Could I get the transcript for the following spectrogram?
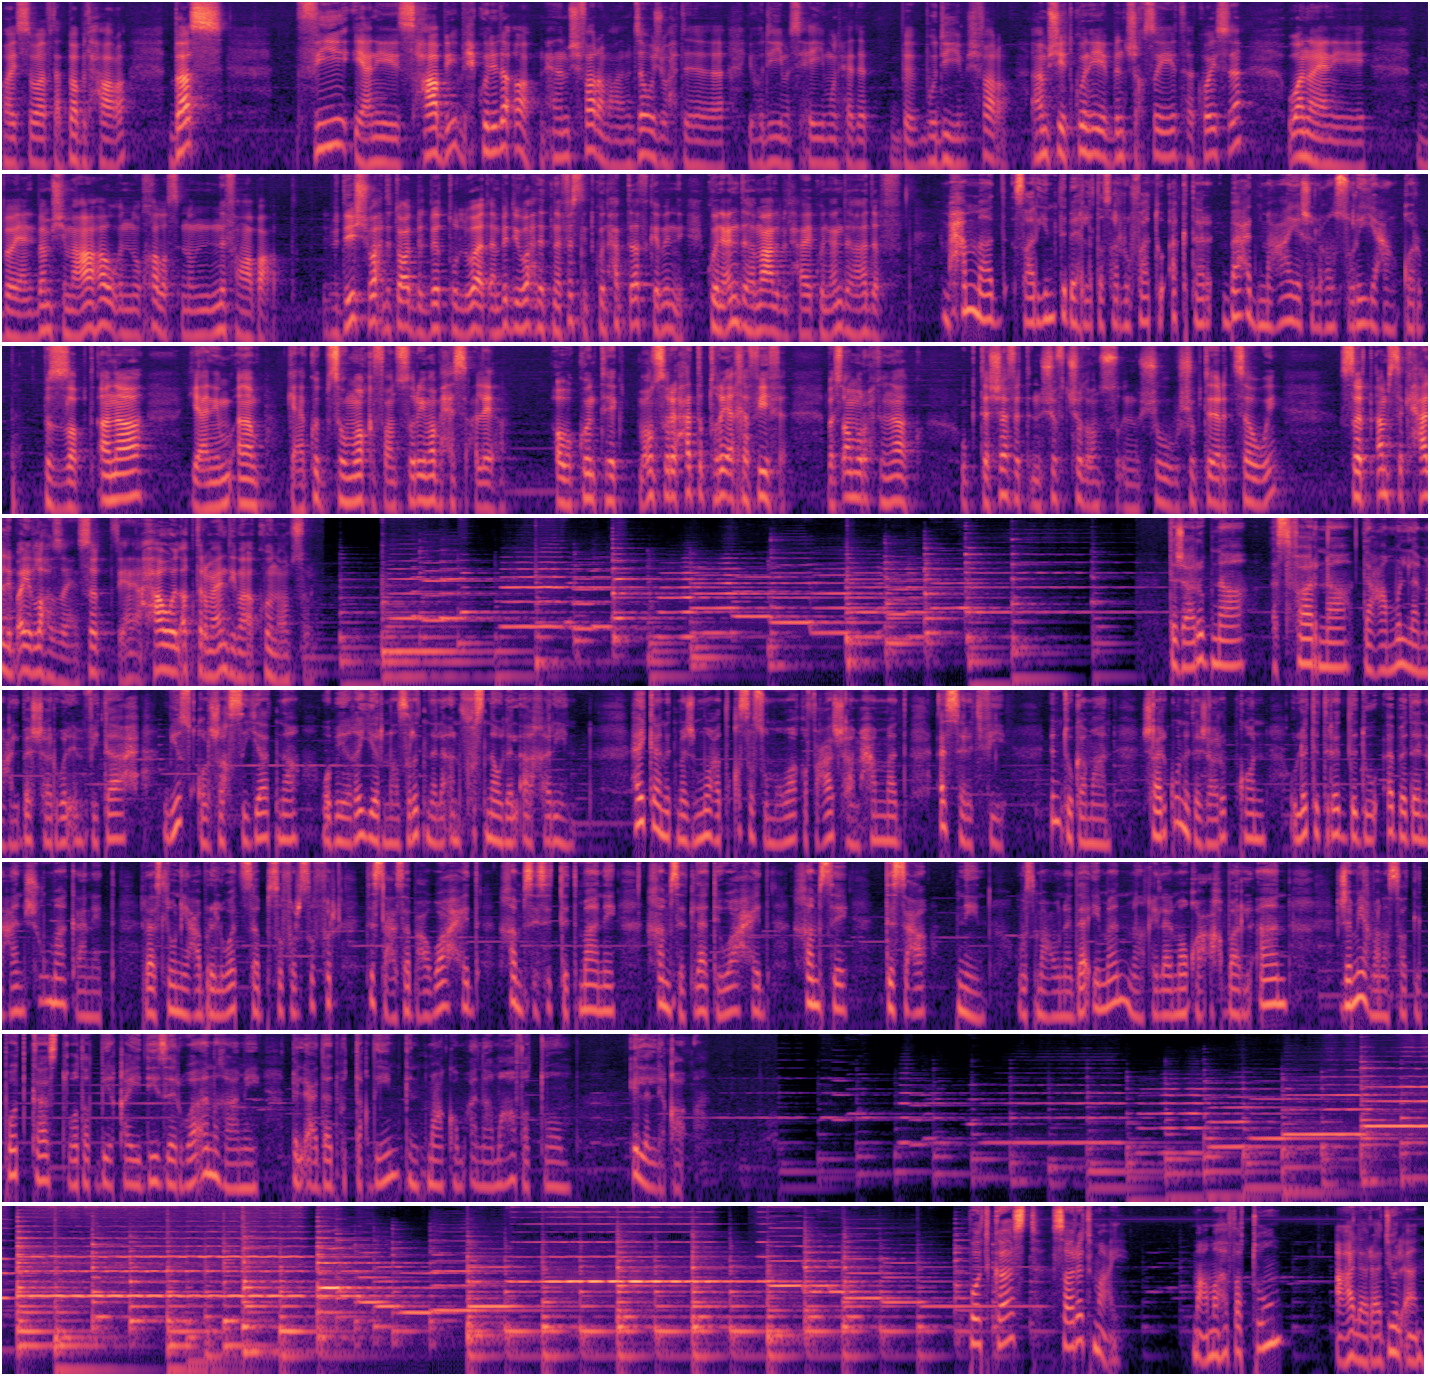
وهي السوالف تاعت باب الحارة. بس في يعني أصحابي بيحكوا لي لا آه نحن مش فارقه معنا نتزوج وحدة يهودية مسيحية ملحدة بوديه مش فارقه أهم شيء تكون هي بنت شخصيتها كويسة وأنا يعني يعني بمشي معاها وإنه خلص إنه نفهم مع بعض. بديش وحده تقعد بالبيت طول الوقت أنا بدي وحده تنافسني تكون حتى أذكى مني يكون عندها معنى بالحياة يكون عندها هدف. محمد صار ينتبه لتصرفاته أكثر بعد ما عايش العنصرية عن قرب. بالضبط. أنا يعني أنا يعني كنت بسوي مواقف عنصرية ما بحس عليها أو كنت هيك عنصري حتى بطريقة خفيفة بس أول ما رحت هناك واكتشفت إنه شفت شو العنصر إنه شو شو بتقدر تسوي. صرت أمسك حالي بأي لحظة يعني صرت يعني أحاول أكثر ما عندي ما أكون عنصري. تجاربنا أسفارنا تعاملنا مع البشر والانفتاح بيصقل شخصياتنا وبيغير نظرتنا لأنفسنا وللآخرين. هاي كانت مجموعة قصص ومواقف عاشها محمد أثرت فيه. انتو كمان شاركونا تجاربكم ولا تترددوا أبدا عن شو ما كانت. راسلوني عبر الواتساب 00 971 568 531 592 واسمعونا دائما من خلال موقع أخبار الآن جميع منصات البودكاست وتطبيقي ديزر وأنغامي. بالإعداد والتقديم كنت معكم أنا مها فطوم. إلى اللقاء. بودكاست صارت معي مع مها فطوم على راديو الآن.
